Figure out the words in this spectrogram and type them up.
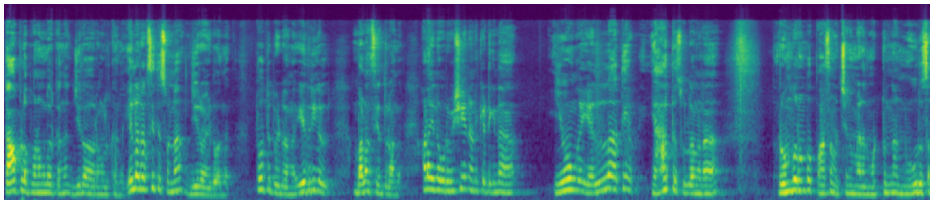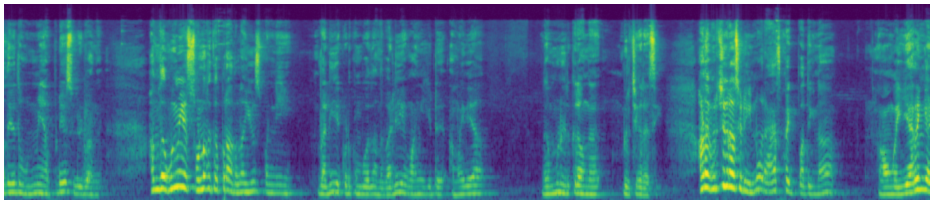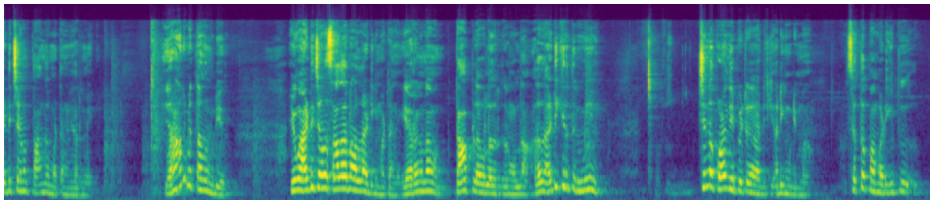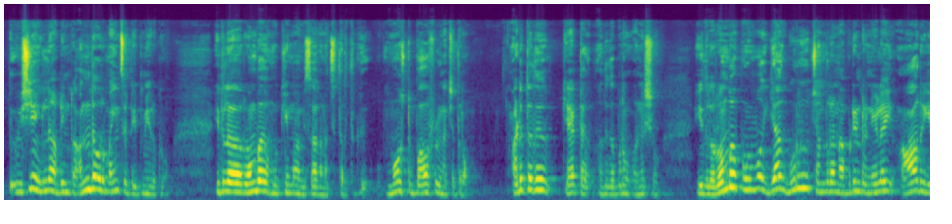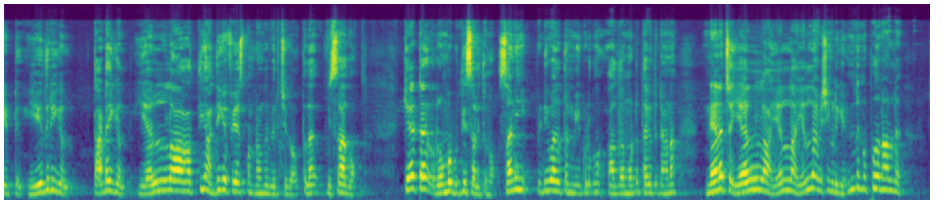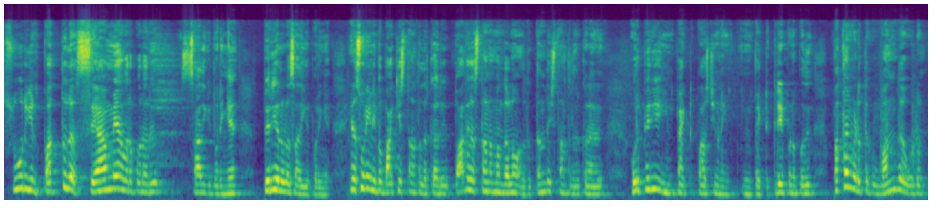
டாப்பில் போனவங்களும் இருக்காங்க ஜீரோ ஆகிறவங்களும் இருக்காங்க. எல்லா ரகசியத்தையும் சொன்னால் ஜீரோ ஆகிடுவாங்க தோற்று போயிடுவாங்க. எதிரிகள் பலம் சேர்த்துருவாங்க. ஆனால் என்ன ஒரு விஷயம் என்னென்னு கேட்டிங்கன்னா இவங்க எல்லாத்தையும் யார்கிட்ட சொல்லுவாங்கன்னா ரொம்ப ரொம்ப பாசம் வச்சவங்க மேலே மட்டும்தான் நூறு சதவீதம் உண்மையை அப்படியே சொல்லிவிடுவாங்க அந்த உண்மையை சொன்னதுக்கப்புறம் அதெல்லாம் யூஸ் பண்ணி வலியை கொடுக்கும்போது அந்த வலியை வாங்கிக்கிட்டு அமைதியாக கம்முன்னு இருக்கிறவங்க விருச்சிக ராசி. ஆனால் விருச்சிக ராசியோட இன்னொரு ஆஸ்பெக்ட் பார்த்தீங்கன்னா அவங்க இறங்கி அடித்தாலும் தாங்க மாட்டாங்க யாருமே. யாருமே தாங்க முடியாது. இவங்க அடித்தாலும் சாதாரண ஆள்லாம் அடிக்க மாட்டாங்க. இறங்குனா டாப் லெவலில் இருக்கிறவங்க தான். அதாவது அடிக்கிறது மீன் சின்ன குழந்தைய போயிட்டு அடிக்க அடிக்க முடியுமா? செத்த பாம்பு அடிக்கிறது விஷயம் இல்லை அப்படின்ற அந்த ஒரு மைண்ட் செட் எப்பவுமே இருக்கும். இதில் ரொம்ப முக்கியமாக விசாக நட்சத்திரத்துக்கு மோஸ்ட் பவர்ஃபுல் நட்சத்திரம். அடுத்தது கேட்ட அதுக்கப்புறம் மனுஷம். இதில் ரொம்ப போகும்போது ஏன் குரு சந்திரன் அப்படின்ற நிலை ஆறு எட்டு எதிரிகள் தடைகள் எல்லாத்தையும் அதிக ஃபேஸ் பண்ணுறவங்க விருச்சிகத்தில் விசாகம். கேட்ட ரொம்ப புத்திசாலித்தனும். சனி பிடிவாத தன்மையை கொடுக்கும். அதை மட்டும் தவிர்த்துட்டாங்கன்னா நினச்ச எல்லா எல்லா எல்லா விஷயம் கிடைக்கும். இந்த முப்பது நாளில் சூரியன் பத்தில் செம்மையாக வர போகிறாரு சாதிக்க போகிறீங்க பெரிய அளவில் சாதிக்க போகிறீங்க ஏன்னா சூரியன் இப்போ பாகிஸ்தானத்தில் இருக்காரு. பாதகஸ்தானம் வந்தாலும் அது தந்தை ஸ்தானத்தில் இருக்கிறாரு. ஒரு பெரிய இம்பேக்ட் பாசிட்டிவான இம்பேக்ட் க்ரியேட் பண்ண போது பத்தாம் இடத்துக்கு வந்தவுடன்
